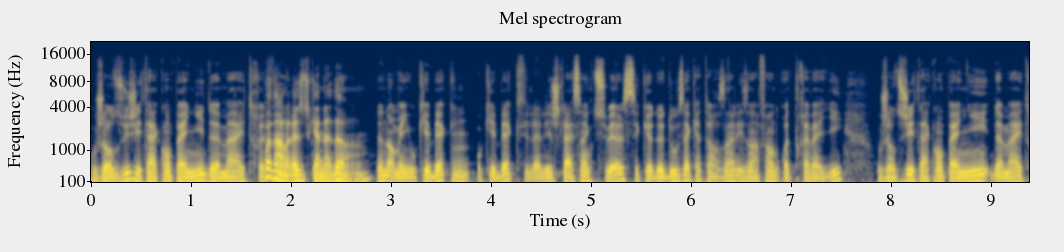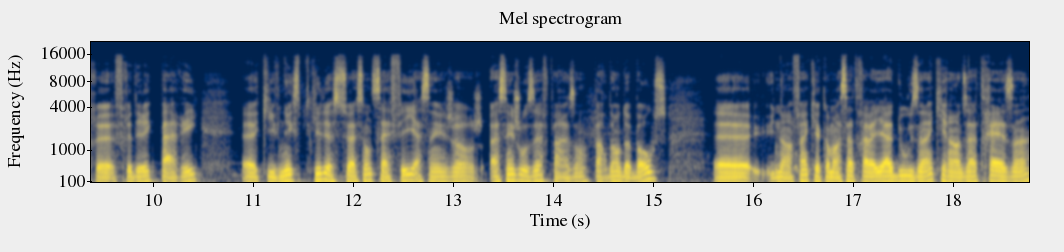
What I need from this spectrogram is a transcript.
Aujourd'hui, j'ai été accompagné de maîtres. Pas dans le reste du Canada. hein? Non, non, mais au Québec, Mm. au Québec, la législation actuelle, c'est que de 12 à 14 ans, les enfants ont le droit de travailler. Aujourd'hui, j'ai été accompagné de maître Frédéric Paré, euh, qui venu expliquer la situation de sa fille à Saint-Georges, à Saint-Joseph, par exemple, pardon, de Beauce. Euh, une enfant qui a commencé à travailler à 12 ans, qui est rendue à 13 ans,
